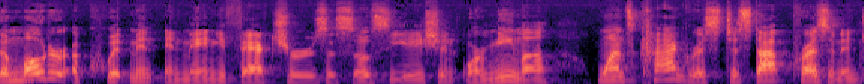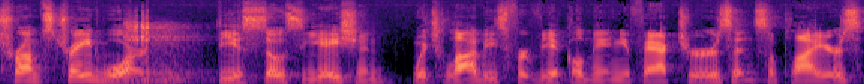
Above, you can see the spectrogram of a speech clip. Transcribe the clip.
The Motor Equipment and Manufacturers Association, or MEMA, wants Congress to stop President Trump's trade war. The association, which lobbies for vehicle manufacturers and suppliers,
